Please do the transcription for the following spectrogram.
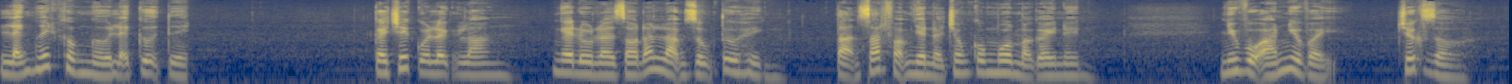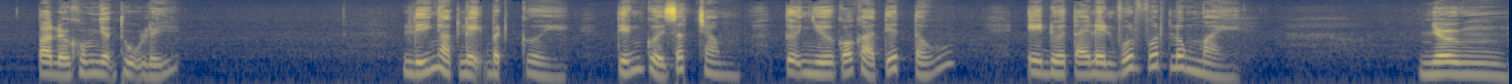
Lãnh huyết không ngờ lại cự tuyệt. Cái chết của lệnh lang nghe đồn là do đã lạm dụng tư hình tàn sát phạm nhân ở trong công môn mà gây nên. Những vụ án như vậy trước giờ ta đều không nhận thụ lý. Lý ngạc lệ bật cười tiếng cười rất trong tự như có cả tiết tấu. Y đưa tay lên vuốt vuốt lông mày. Nhưng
